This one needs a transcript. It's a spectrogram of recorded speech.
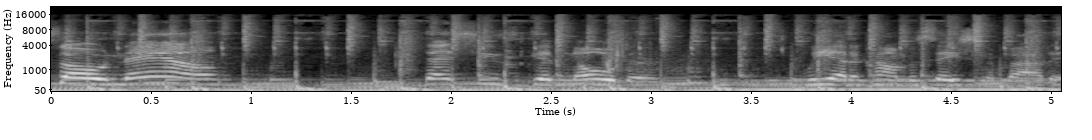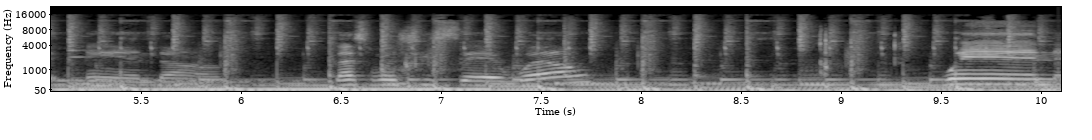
so now that she's getting older, we had a conversation about it. And um, that's when she said, Well, when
